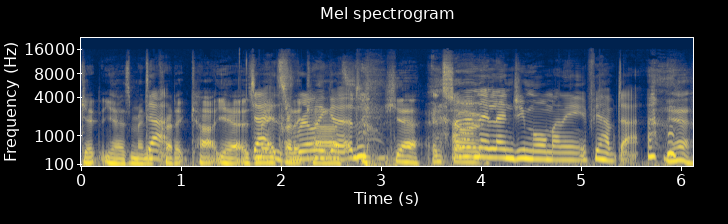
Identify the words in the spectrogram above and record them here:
get yeah as many Debt. credit card yeah as Debt many is credit really cards. good. yeah, And so and then they lend you more money if you have debt. yeah.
